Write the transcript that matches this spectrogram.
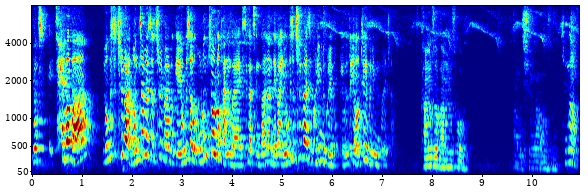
역시 잘 봐봐. 여기서 출발, 원점에서 출발해볼게. 여기서 오른쪽으로 가는 거야. x가 증가는 내가 여기서 출발해서 그림을 그려볼게. 근데 어떻게 그림이 그려져? 감소 감소 아니 증가 감소 증가.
